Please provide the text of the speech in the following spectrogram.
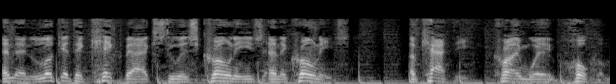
and then look at the kickbacks to his cronies and the cronies of Kathy, Crime Wave Hochul.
